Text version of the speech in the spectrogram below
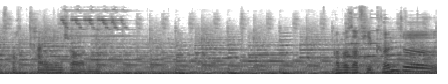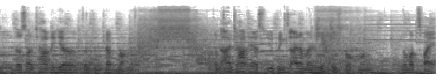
Das macht keinen Schaden. Aber Saphir könnte das Altaria wirklich platt machen. Und Altaria ist übrigens einer meiner Lieblings-Pokémon. Nummer 2.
